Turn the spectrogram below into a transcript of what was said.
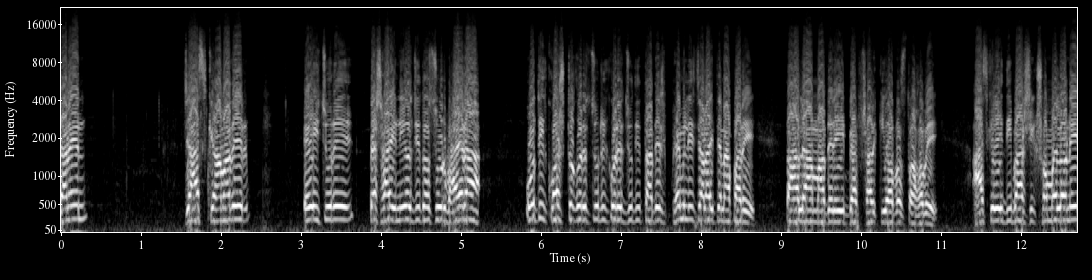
জানেন যে আজকে আমাদের এই চুরি পেশায় নিয়োজিত চোর ভাইরা অতি কষ্ট করে চুরি করে যদি তাদের ফ্যামিলি চালাইতে না পারে, তাহলে আমাদের এই ব্যবসার কি অবস্থা হবে? আজকের এই দ্বিবার্ষিক সম্মেলনে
